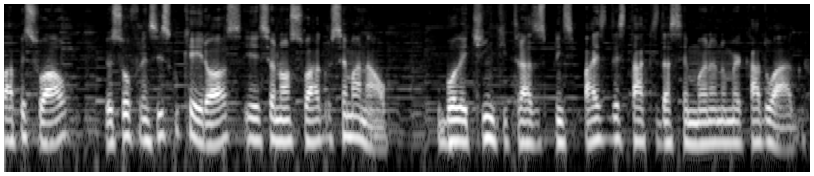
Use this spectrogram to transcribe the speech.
Olá pessoal, eu sou Francisco Queiroz e esse é o nosso Agro Semanal, o boletim que traz os principais destaques da semana no mercado agro.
